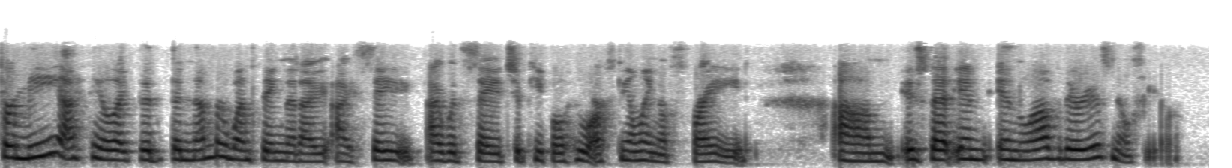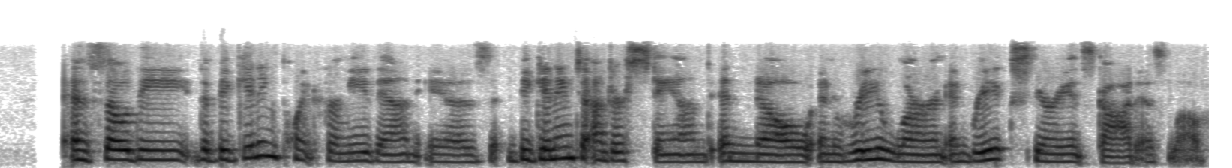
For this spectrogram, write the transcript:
for me, I feel like the, the number one thing that I, I say I would say to people who are feeling afraid um, is that in, in love there is no fear. And so the the beginning point for me then is beginning to understand and know and relearn and re-experience God as love.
